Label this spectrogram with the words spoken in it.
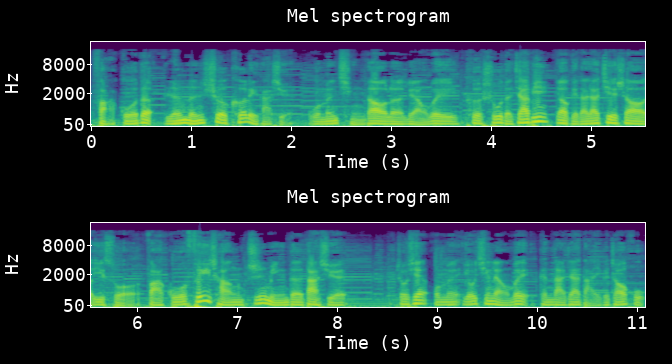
法国的人文社科类大学。我们请到了两位特殊的嘉宾，要给大家介绍一所法国非常知名的大学。首先，我们有请两位跟大家打一个招呼。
